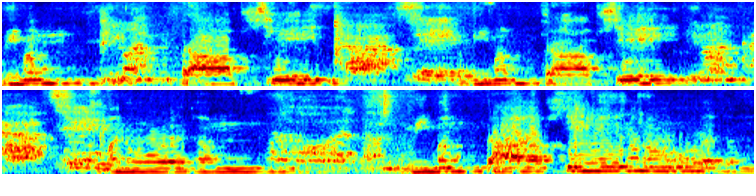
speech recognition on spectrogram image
मिमं प्राप्स्ये। इमं प्राप्स्ये। मनोरथम्। मिमं प्राप्स्ये मनोरथम्।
